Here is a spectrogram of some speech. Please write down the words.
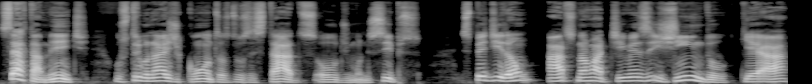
Certamente, os tribunais de contas dos estados ou de municípios expedirão atos normativos exigindo que a,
